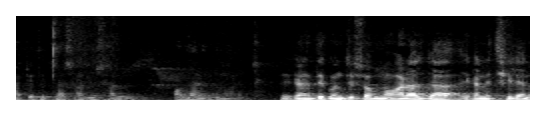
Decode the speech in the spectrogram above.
আর চতুর্থ স্বামী স্বামী অমলানন্দ মহারাজ। এখানে দেখুন যেসব মহারাজরা এখানে ছিলেন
